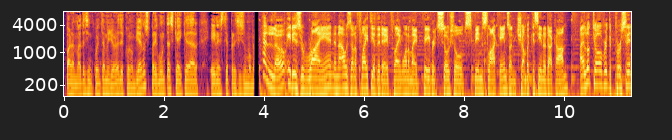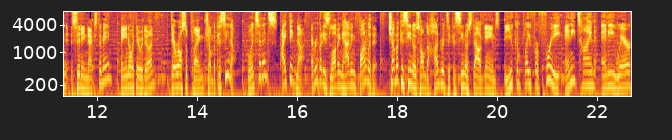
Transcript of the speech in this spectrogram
para más de 50 millones de colombianos? Preguntas que hay que dar en este preciso momento. Hello, it is Ryan, and I was on a flight the other day playing one of my favorite social spin slot games on chumbacasino.com. I looked over the person sitting next to me, and you know what they were doing? They were also playing Chumba Casino. Coincidence? I think not. Everybody's loving having fun with it. Chumba Casino is home to hundreds of casino style games that you can play for free anytime, anywhere,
